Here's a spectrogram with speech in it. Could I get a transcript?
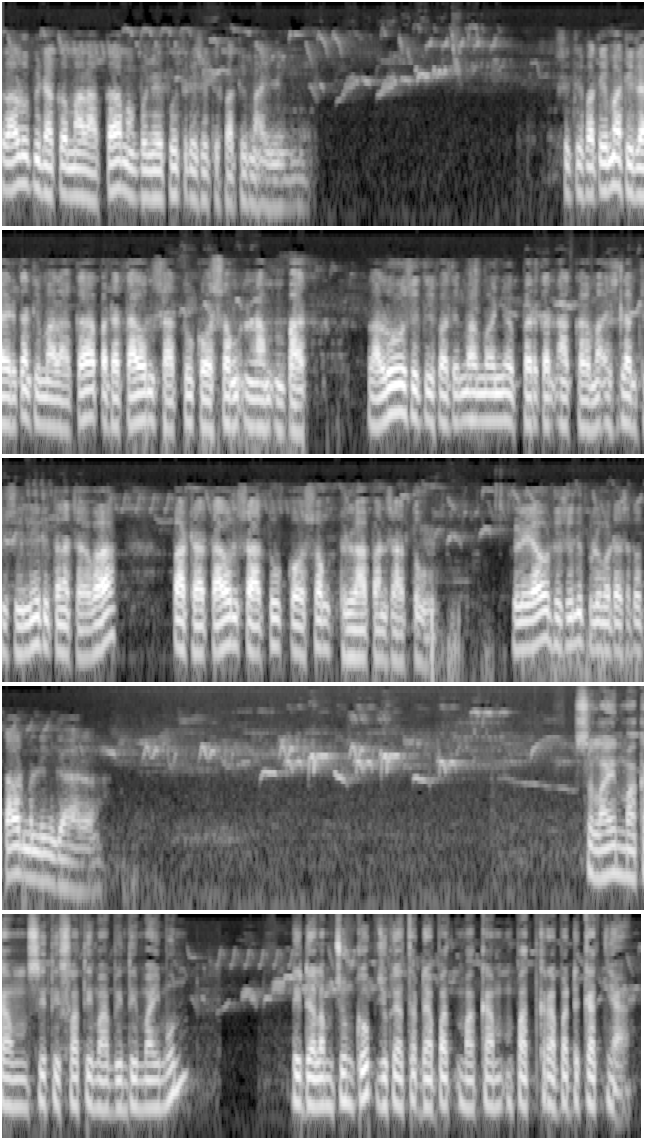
lalu pindah ke Malaka mempunyai putri Siti Fatimah ini. Siti Fatimah dilahirkan di Malaka pada tahun 1064. Lalu Siti Fatimah menyebarkan agama Islam di sini di Tanah Jawa pada tahun 1081. Beliau di sini belum ada satu tahun meninggal. Selain makam Siti Fatimah binti Maimun, di dalam cungkup juga terdapat makam empat kerabat dekatnya.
